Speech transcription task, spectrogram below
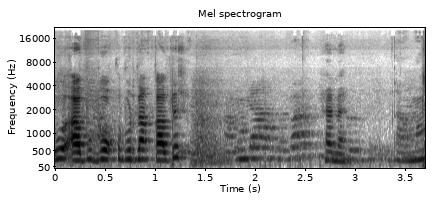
Bu, a, bu boku buradan kaldır. Hemen. Tamam.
